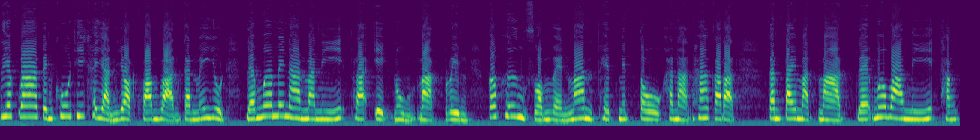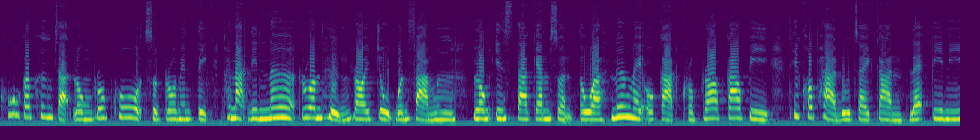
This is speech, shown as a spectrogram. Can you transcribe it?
เรียกว่าเป็นคู่ที่ขยันหยอดความหวานกันไม่หยุด และเมื่อไม่นานมานี้พระเอกหนุ่มหมากปริน ก็เพิ่งสวมแหวนมั่นเพชรเม็ดโตขนาด 5กะรัต กันไปหมาดๆ และเมื่อวานนี้ทั้งคู่ก็เพิ่งจะลงรูปคู่สุดโรแมนติก ขณะดินเนอร์รวมถึงรอยจูบบนฝ่ามือ ลงอินสตาแกรมส่วนตัว เนื่องในโอกาสครบรอบ 9 ปี ที่คบหาดูใจกัน และปีนี้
